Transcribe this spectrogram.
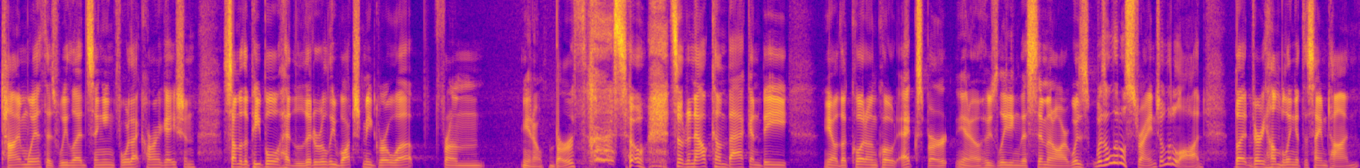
time with as we led singing for that congregation. Some of the people had literally watched me grow up from, you know, birth. so so to now come back and be you know the quote unquote expert you know who's leading this seminar was was a little strange a little odd but very humbling at the same time.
